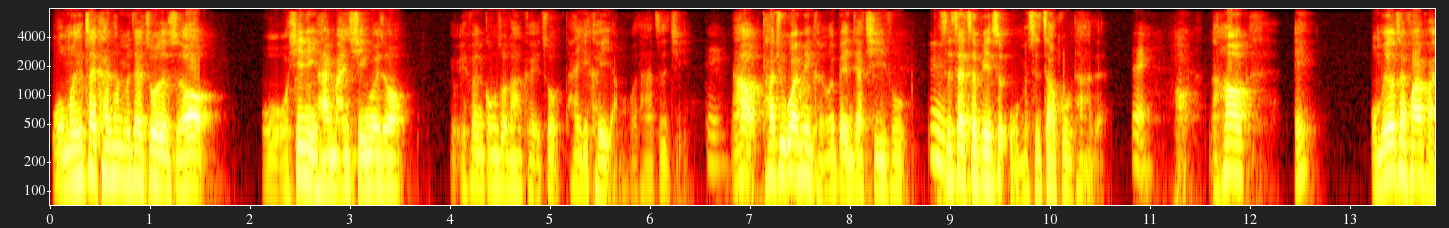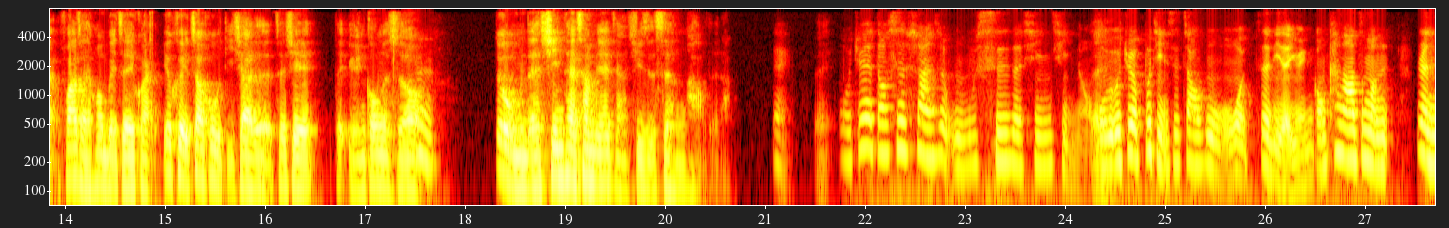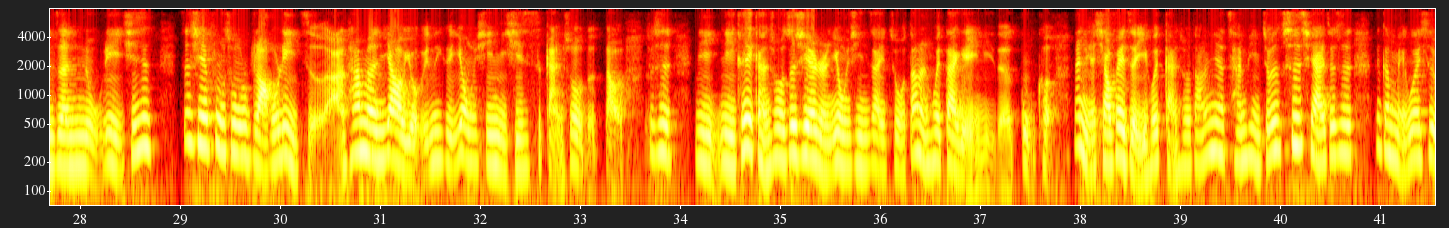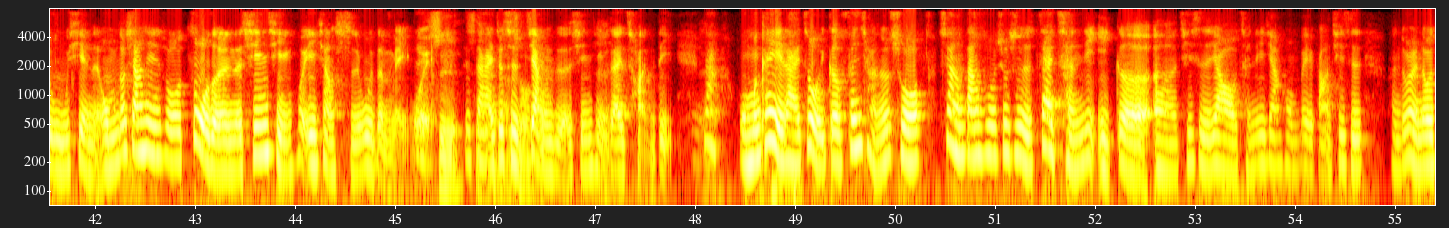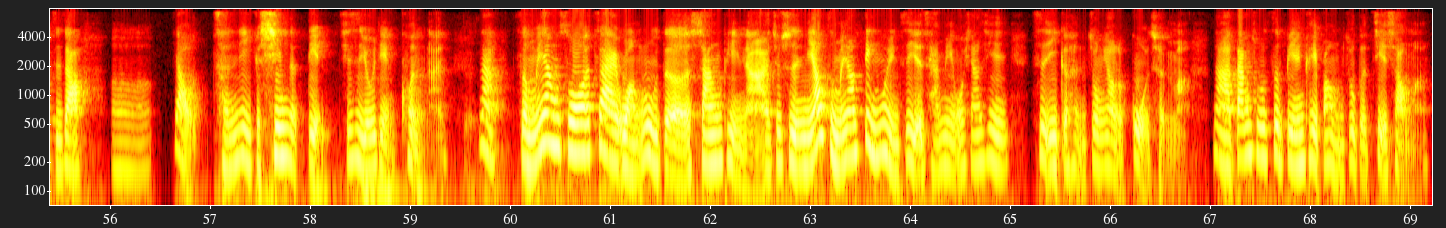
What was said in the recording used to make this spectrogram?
我们在看他们在做的时候，我我心里还蛮欣慰说，说有一份工作他可以做，他也可以养活他自己。对，然后他去外面可能会被人家欺负，嗯、可是在这边是我们是照顾他的。对，好，然后。我们又在发展发展烘焙这一块，又可以照顾底下的这些的员工的时候，嗯，对我们的心态上面来讲，其实是很好的啦。我觉得都是算是无私的心情哦。我我觉得不仅是照顾我这里的员工，看到这么认真努力，其实这些付出劳力者啊，他们要有那个用心，你其实是感受得到，就是你你可以感受这些人用心在做，当然会带给你的顾客，那你的消费者也会感受到，你的产品就是吃起来就是那个美味是无限的。我们都相信说，做的人的心情会影响食物的美味，是，这大概就是这样子的心情在传递。那我们可以来做一个分享，就是说，像当初就是在成立一个呃，其实要成立一家烘焙坊，其实很多人都知道，呃。要成立一个新的店，其实有点困难。那怎么样说，在网络的商品啊，就是你要怎么样定位你自己的产品？我相信是一个很重要的过程嘛。那当初这边可以帮我们做个介绍吗？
